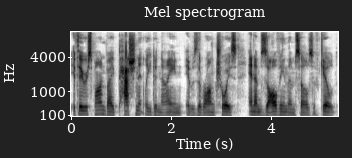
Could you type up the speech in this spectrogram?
If they respond by passionately denying it was the wrong choice and absolving themselves of guilt,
